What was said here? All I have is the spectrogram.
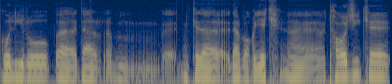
گلی رو در که در, در واقع یک تاجی که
